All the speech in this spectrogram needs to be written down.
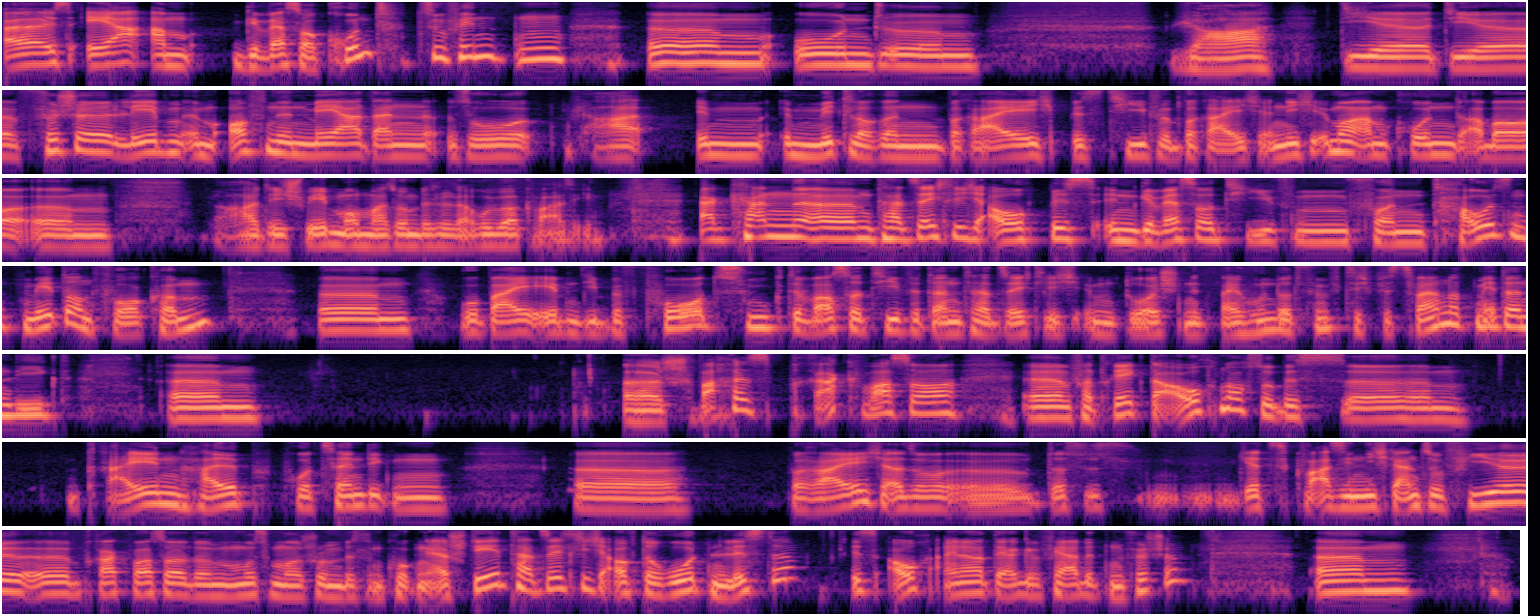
er ist eher am Gewässergrund zu finden ähm, und ähm, ja, die, die Fische leben im offenen Meer dann so, ja, im, im mittleren Bereich bis tiefe Bereiche. Nicht immer am Grund, aber ähm, ja, die schweben auch mal so ein bisschen darüber quasi. Er kann ähm, tatsächlich auch bis in Gewässertiefen von 1000 Metern vorkommen, ähm, wobei eben die bevorzugte Wassertiefe dann tatsächlich im Durchschnitt bei 150 bis 200 Metern liegt. Ähm, äh, schwaches Brackwasser äh, verträgt er auch noch, so bis ähm, dreieinhalbprozentigen äh, Bereich. Also äh, das ist jetzt quasi nicht ganz so viel äh, Brackwasser, da muss man schon ein bisschen gucken. Er steht tatsächlich auf der roten Liste, ist auch einer der gefährdeten Fische. Ähm,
